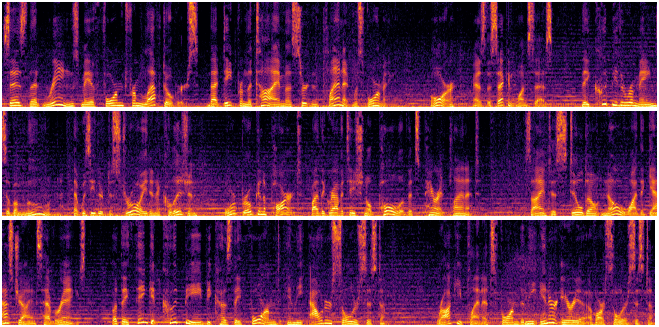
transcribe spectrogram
says that rings may have formed from leftovers that date from the time a certain planet was forming. Or, as the second one says, they could be the remains of a moon that was either destroyed in a collision or broken apart by the gravitational pull of its parent planet. Scientists still don't know why the gas giants have rings, but they think it could be because they formed in the outer solar system. Rocky planets formed in the inner area of our solar system,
